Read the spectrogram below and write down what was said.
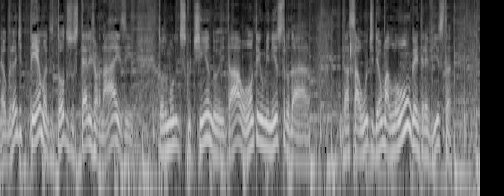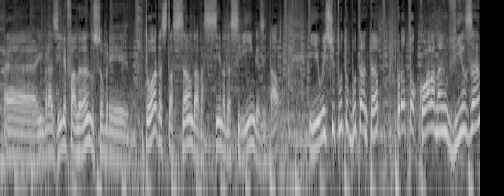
é o grande tema de todos os telejornais e todo mundo discutindo e tal. Ontem o ministro da, da Saúde deu uma longa entrevista eh, em Brasília falando sobre toda a situação da vacina, das seringas e tal. E o Instituto Butantan protocola na Anvisa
